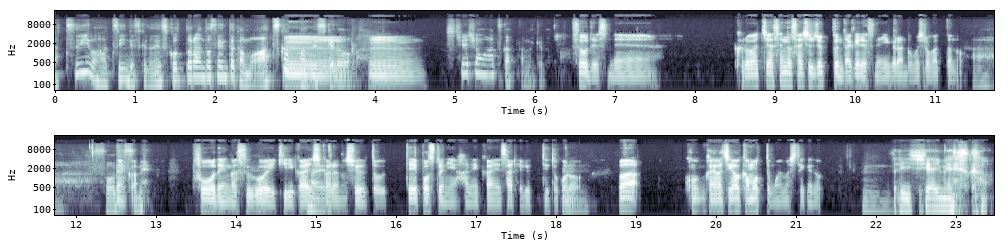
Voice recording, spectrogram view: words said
暑いは暑いんですけどね。スコットランド戦とかも暑かったんですけど、うん。うんシチュエーションは暑かったんだけど。そうですね。クロアチア戦の最初10分だけですね、イングランド面白かったの。ああ、そうですね。フォーデンがすごい切り返しからのシュートを打って、ポストに跳ね返されるっていうところは、今回は違うかもって思いましたけど、うんうん1試合目ですか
